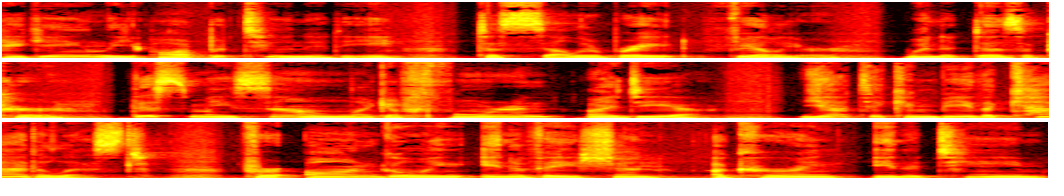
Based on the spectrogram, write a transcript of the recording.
taking the opportunity to celebrate failure when it does occur? This may sound like a foreign idea, yet it can be the catalyst for ongoing innovation occurring in a team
